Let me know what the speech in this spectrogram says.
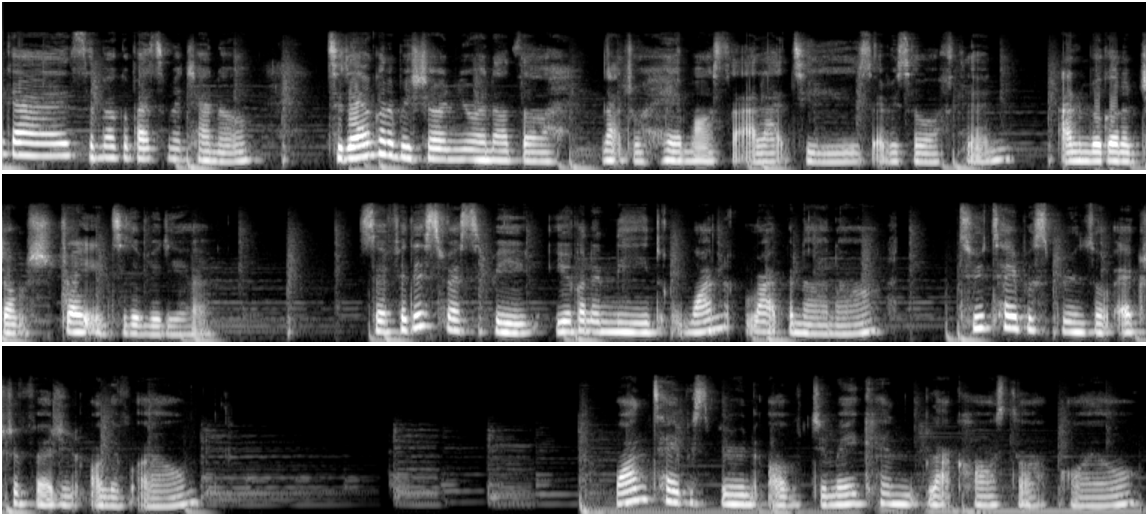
guys and welcome back to my channel. Today I'm going to be showing you another natural hair mask that I like to use every so often and we're going to jump straight into the video. So for this recipe you're going to need one ripe banana, 2 tablespoons of extra virgin olive oil, 1 tablespoon of Jamaican black castor oil,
